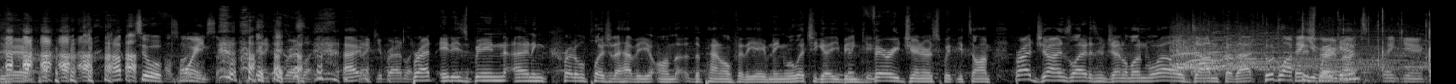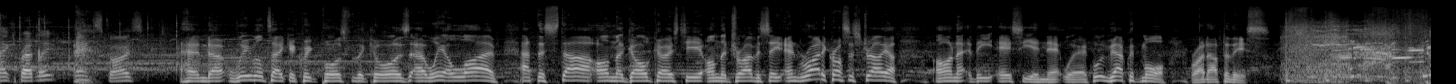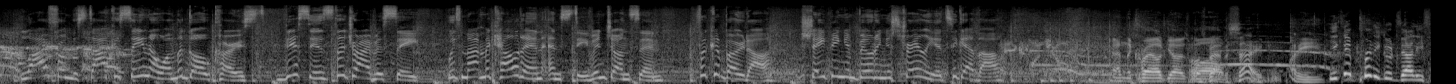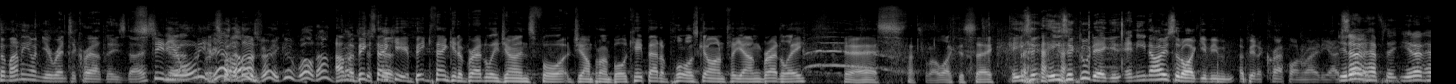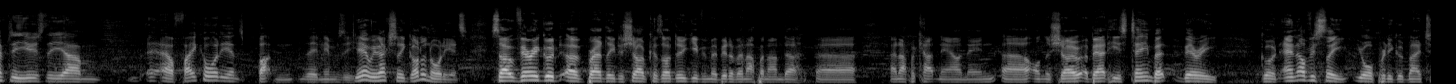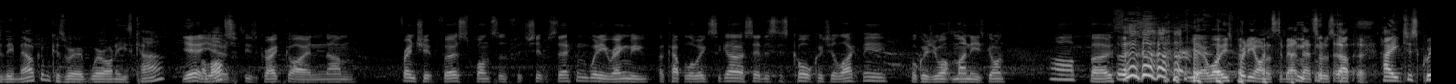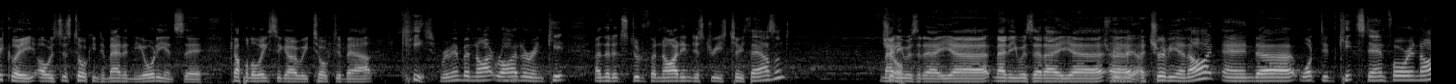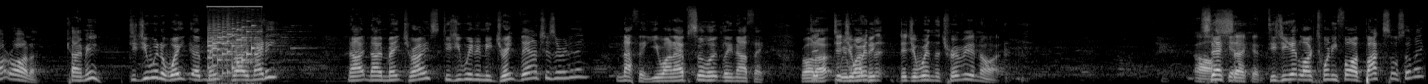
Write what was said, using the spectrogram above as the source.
Yeah. Up to a point. Thank you, Bradley. Thank you, Bradley. Brad, it has been an incredible pleasure to have you on the the panel for the evening. We'll let you go. You've been you. very generous with your time. Brad Jones, ladies and gentlemen, well done for that. Good luck Thank this you very weekend. much. Thank you. Thanks, Bradley. Thanks, guys. And uh, we will take a quick pause for the cause. Uh, we are live at the Star on the Gold Coast here on the driver's seat and right across Australia on the SEN network. We'll be back with more right after this. Live from the Star Casino on the Gold Coast, this is The Driver's Seat with Matt McKeldin and Stephen Johnson for Kubota, shaping and building Australia together. And the crowd goes I was wild. about to say, bloody You get pretty good value for money on your rent a crowd these days. Studio yeah. audience, Yeah, well that done. was very good. Well done. Um, That a big just thank you, big thank you to Bradley Jones for jumping on board. Keep that applause going for young Bradley. Yes, that's what I like to say. He's a, he's a good egg, and he knows that I give him a bit of crap on radio. You so- don't have to. You don't have to use the um, our fake audience button there, Nimsy. Yeah, we've actually got an audience. So very good of Bradley to show up because I do give him a bit of an up and under, uh, an uppercut now and then uh, on the show about his team, but very good. And obviously, you're a pretty good mates with him, Malcolm, because we're, we're on his car Yeah, a yeah, lot. he's a great guy. And um, friendship first, sponsorship second. When he rang me a couple of weeks ago, I said, "Is this call because you like me or because you want money?" He's gone, "Oh, both." yeah, well, he's pretty honest about that sort of stuff. Hey, just quickly, I was just talking to Matt in the audience there. A couple of weeks ago, we talked about KITT. Remember Knight Rider and KITT, and that it stood for Knight Industries 2000? Sure. was at a uh, Matty was at a, uh, Trivia. a, a trivia night, and uh, what did KITT stand for in Knight Rider? Came in. Did you win a week uh, meat tray, Matty? No, no meat trays. Did you win any drink vouchers or anything? Nothing. You won absolutely nothing. Right. Did, did you win? The, did you win the trivia night? Oh, second. second. Did you get like 25 bucks or something?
